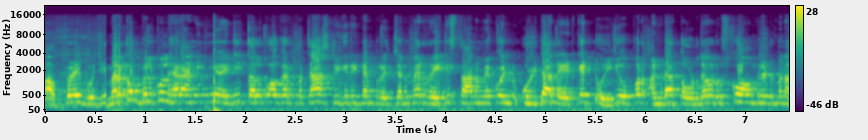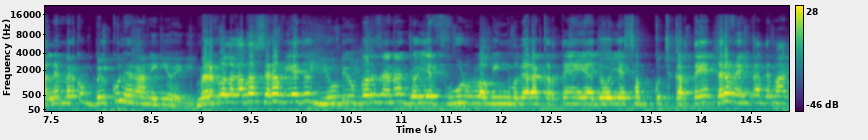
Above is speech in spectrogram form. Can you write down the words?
अफ्राई भुजिया। मेरे को बिल्कुल हैरानी नहीं होगी कल को अगर 50 डिग्री टेम्परेचर में रेगिस्तान में कोई उल्टा लेट के टुई के ऊपर अंडा तोड़ दे और उसको ऑमलेट बना ले मेरे को बिल्कुल हैरानी नहीं होगी मेरे को लगा था सिर्फ़ ये जो यूट्यूबर्स है ना जो ये फ़ूड ब्लॉगिंग वगैरह करते हैं या जो ये सब कुछ करते हैं सिर्फ़ इनका दिमाग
